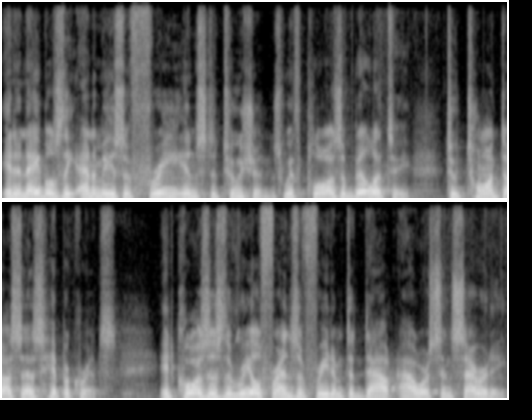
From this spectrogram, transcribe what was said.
It enables the enemies of free institutions with plausibility to taunt us as hypocrites. It causes the real friends of freedom to doubt our sincerity.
